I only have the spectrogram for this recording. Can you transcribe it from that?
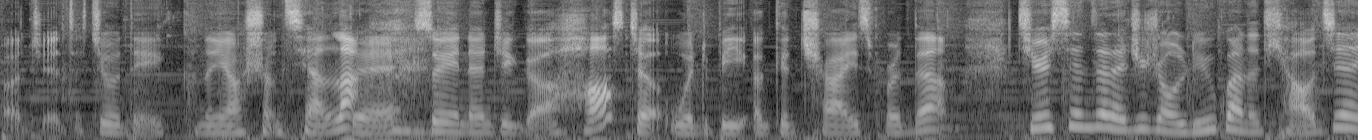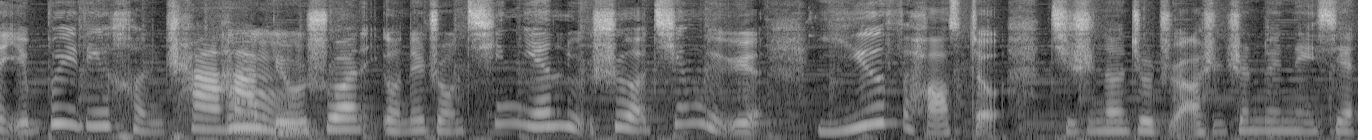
budget，就得可能要省钱了。对，所以呢，这个 hostel would be a good choice for them。其实现在的这种旅馆的条件也不一定很差哈，比如说有那种青年旅社、青旅 （youth hostel），其实呢就主要是针对那些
